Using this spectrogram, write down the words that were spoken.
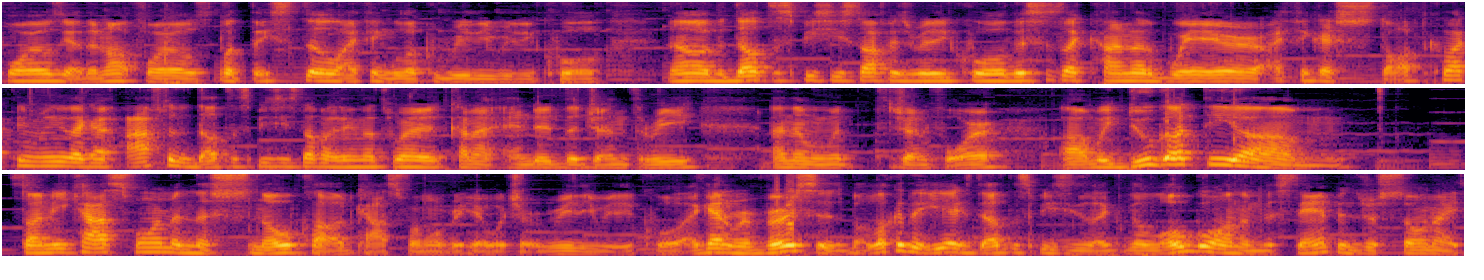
foils. Yeah, they're not foils, but they still I think look really really cool. Now the Delta Species stuff is really cool. This is like kind of where I think I stopped collecting really. Like after the Delta Species stuff, I think that's where it kind of ended the Gen three, and then we went to Gen four. Uh, we do got the um Sunny Castform and the Snow Cloud Castform over here, which are really, really cool. Again, reverses, but look at the EX Delta species. Like, the logo on them, the stamp is just so nice.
